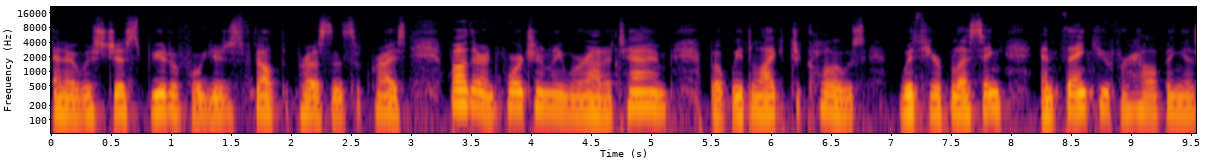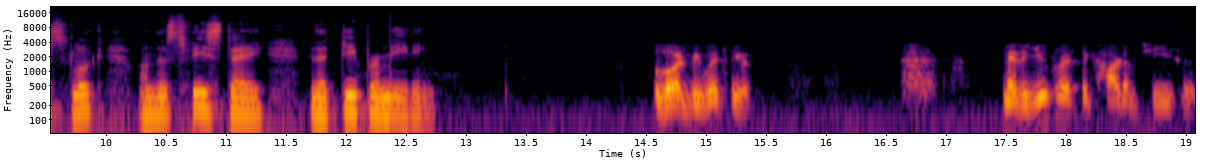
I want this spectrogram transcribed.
and it was just beautiful. You just felt the presence of Christ. Father, unfortunately, we're out of time, but we'd like to close with your blessing, and thank you for helping us look on this feast day in a deeper meaning. The Lord be with you. May the Eucharistic heart of Jesus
